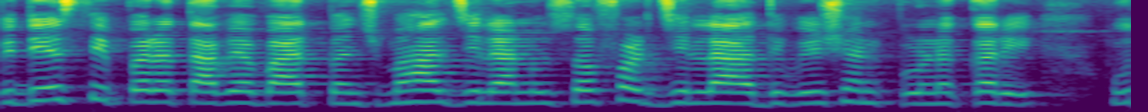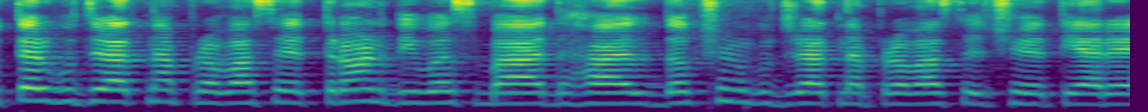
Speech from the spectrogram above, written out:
વિદેશથી પરત આવ્યા બાદ પંચમહાલ જિલ્લાનું સફળ જિલ્લા અધિવેશન પૂર્ણ કરી ઉત્તર ગુજરાતના પ્રવાસે ત્રણ દિવસ બાદ હાલ દક્ષિણ ગુજરાતના પ્રવાસે છે. ત્યારે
